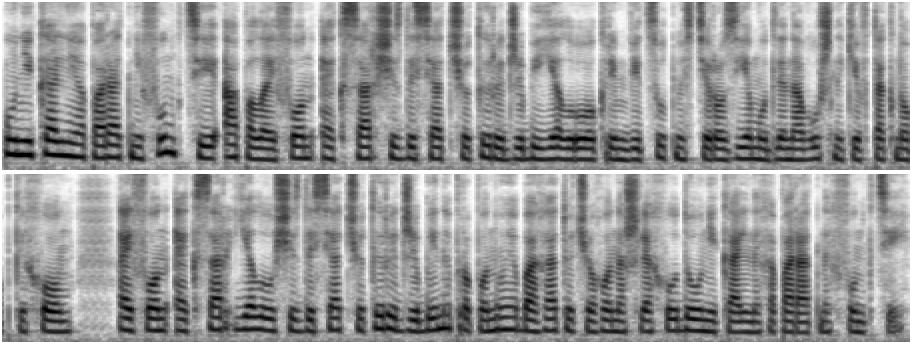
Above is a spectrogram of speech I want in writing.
Унікальні апаратні функції Apple iPhone XR 64 GB Yellow окрім відсутності роз'єму для навушників та кнопки Home, iPhone XR Yellow 64 GB не пропонує багато чого на шляху до унікальних апаратних функцій.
